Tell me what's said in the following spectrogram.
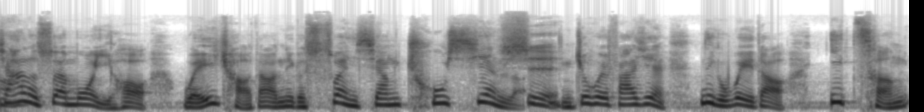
加了蒜末以后，微炒到那个蒜香出现了，是。你就会发现那个味道一层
